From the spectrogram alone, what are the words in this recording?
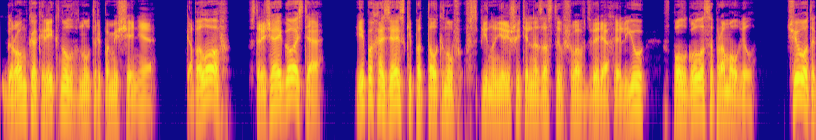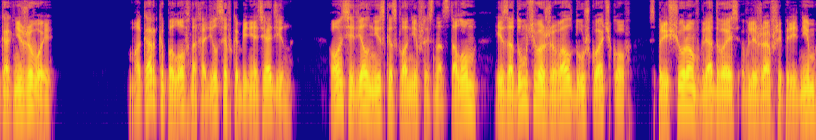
громко крикнул внутрь помещения. «Копылов, встречай гостя!» и, по-хозяйски подтолкнув в спину нерешительно застывшего в дверях Илью, в полголоса промолвил «Чего ты как не живой?" Макар Копылов находился в кабинете один. Он сидел, низко склонившись над столом, и задумчиво жевал дужку очков, с прищуром вглядываясь в лежавший перед ним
